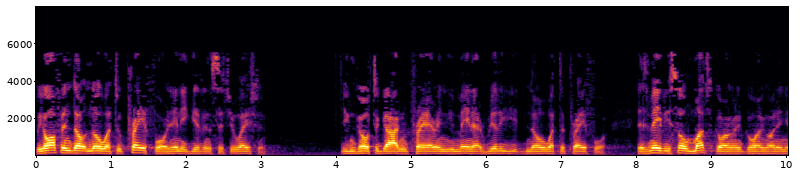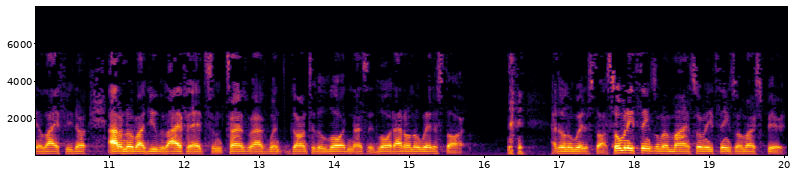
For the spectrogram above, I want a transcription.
We often don't know what to pray for in any given situation. You can go to God in prayer and you may not really know what to pray for. There's maybe so much going on, going on in your life. You know, I don't know about you, but I've had some times where I've went, gone to the Lord and I said, Lord, I don't know where to start. I don't know where to start. So many things on my mind, so many things on my spirit.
